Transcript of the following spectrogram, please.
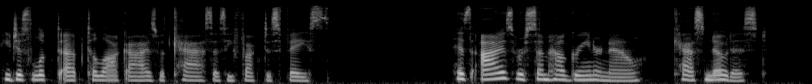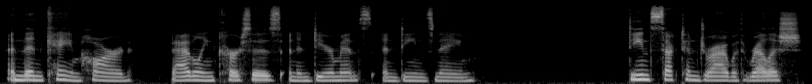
He just looked up to lock eyes with Cas as he fucked his face. His eyes were somehow greener now, Cas noticed, and then came hard, babbling curses and endearments and Dean's name. Dean sucked him dry with relish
